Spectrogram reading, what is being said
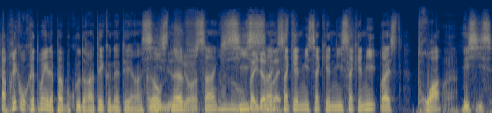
Après, concrètement, il n'a pas beaucoup de ratés, Konaté. Hein. 6, 9, 5, 6, 5, 5,5, 5,5, 5,5, Brest, 3 et 6.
